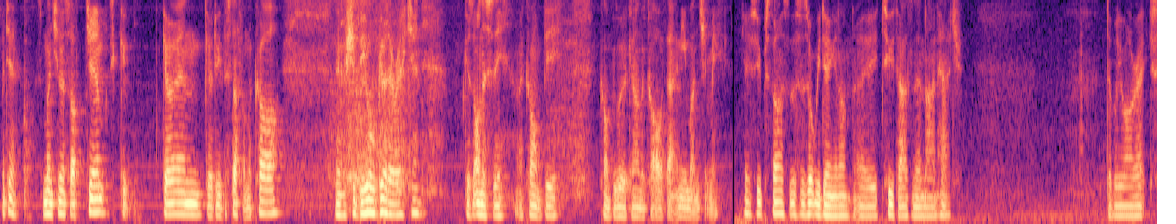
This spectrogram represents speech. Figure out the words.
But yeah, it's munching this off gym. Let's go and go do the stuff on the car. Then we should be all good, I reckon. Because honestly, I can't be, can't be working on the car without any munching me. Okay, superstars, this is what we're doing it on, a 2009 hatch. WRX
